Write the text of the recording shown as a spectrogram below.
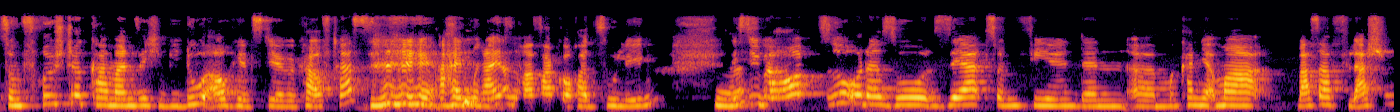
zum Frühstück kann man sich, wie du auch jetzt dir gekauft hast, einen Reisewasserkocher zulegen. Ja. Ist überhaupt so oder so sehr zu empfehlen, denn äh, man kann ja immer Wasserflaschen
